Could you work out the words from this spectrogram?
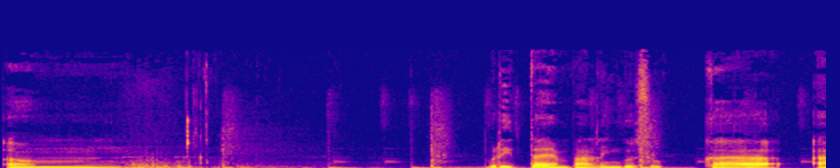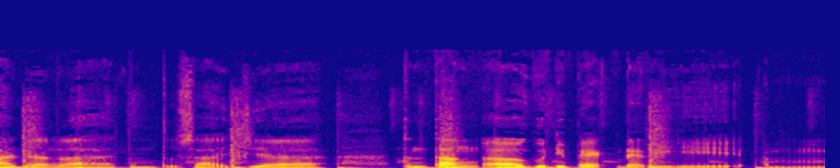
Um, berita yang paling gue suka adalah tentu saja tentang uh, goodie bag dari um,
